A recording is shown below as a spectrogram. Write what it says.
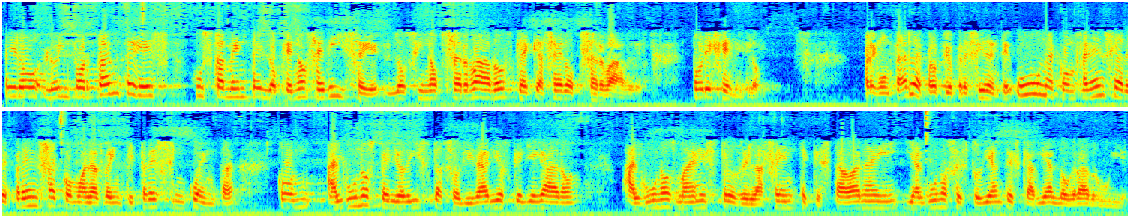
pero lo importante es justamente lo que no se dice, los inobservados que hay que hacer observables. Por ejemplo, preguntarle al propio presidente, hubo una conferencia de prensa como a las 23.50 con algunos periodistas solidarios que llegaron, algunos maestros de la gente que estaban ahí y algunos estudiantes que habían logrado huir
